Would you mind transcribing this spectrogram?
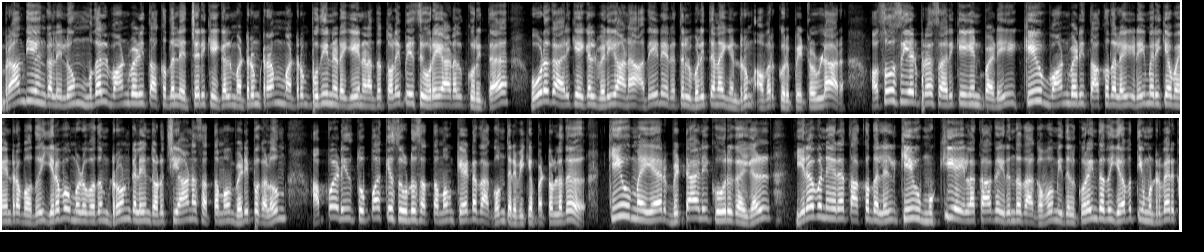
பிராந்தியங்களிலும் முதல் வான்வழி தாக்குதல் எச்சரிக்கைகள் மற்றும் ட்ரம்ப் மற்றும் புதின் இடையே நடந்த தொலைபேசி உரையாடல் குறித்த ஊடக அறிக்கைகள் வெளியான அதே நேரத்தில் ஒலித்தன என்றும் அவர் குறிப்பிட்டுள்ளார். அசோசியேட் பிரஸ் அறிக்கையின்படி கீவ் வான்வெடி தாக்குதலை இடைமறிக்க முயன்றபோது இரவு முழுவதும் ட்ரோன்களின் தொடர்ச்சியான சத்தமும் வெடிப்புகளும் அப்படி துப்பாக்கி சூடு சத்தமும் கேட்டதாகவும் தெரிவிக்கப்பட்டுள்ளது. கீவ் மேயர் விட்டாலி கூறுகையில் இரவு நேர தாக்குதலில் கீவ் முக்கிய இலக்காக இருந்ததாகவும் இதில் குறைந்தது இருபத்தி மூன்று பேர்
